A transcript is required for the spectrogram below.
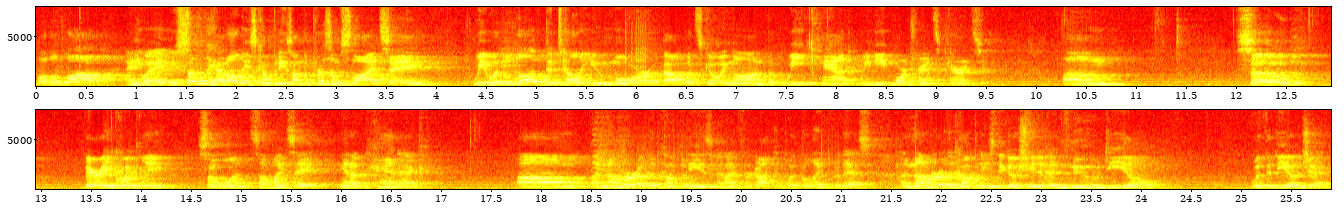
blah, blah, blah. Anyway, you suddenly had all these companies on the PRISM slide saying, we would love to tell you more about what's going on, but we can't, we need more transparency. Um, so, very quickly, someone, some might say, in a panic, um, a number of the companies, and I forgot to put the link for this, a number of the companies negotiated a new deal with the DOJ.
